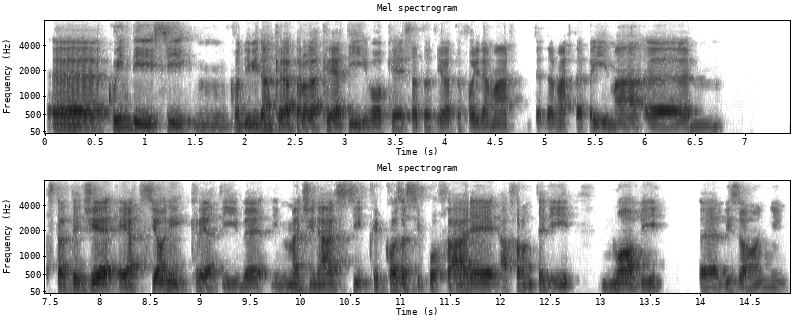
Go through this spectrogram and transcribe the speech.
Eh, quindi sì, mh, condivido anche la parola creativo che è stato tirato fuori da, Mar- da Marta prima. Eh, strategie e azioni creative, immaginarsi che cosa si può fare a fronte di nuovi eh, bisogni.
